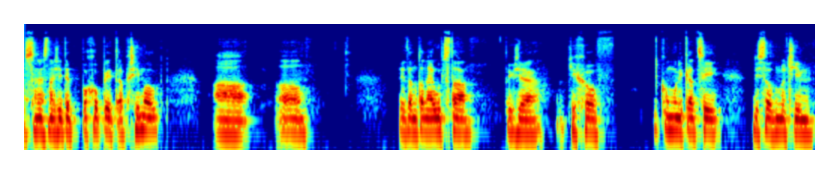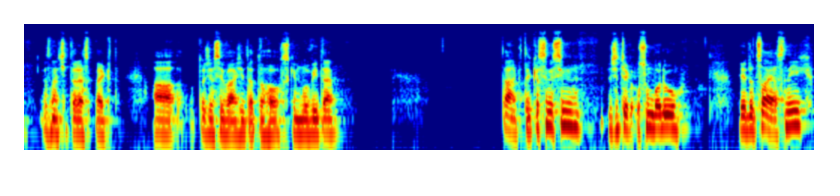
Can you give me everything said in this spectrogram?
se nesnažíte pochopit a přijmout. A, a je tam ta neúcta, takže ticho v komunikaci, když se odmlčím, značí to respekt a to, že si vážíte toho, s kým mluvíte. Tak, teďka si myslím, že těch 8 bodů je docela jasných,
